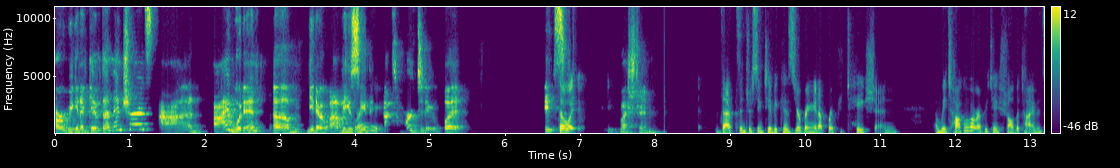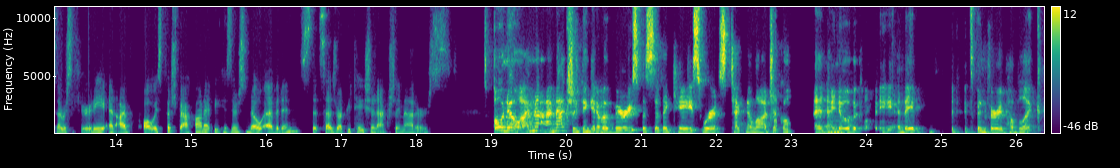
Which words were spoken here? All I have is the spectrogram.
are we going to give them insurance? I, I wouldn't. Um, you know, obviously right. they've got some work to do, but it's so it, question. That's interesting too because you're bringing up reputation. And we talk about reputation all the time in cybersecurity. And I've always pushed back on it because there's no evidence that says reputation actually matters. Oh no, I'm not. I'm actually thinking of a very specific case where it's technological, and I know the mm-hmm. company, and they it's been very public.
